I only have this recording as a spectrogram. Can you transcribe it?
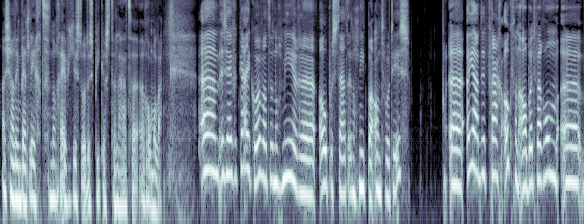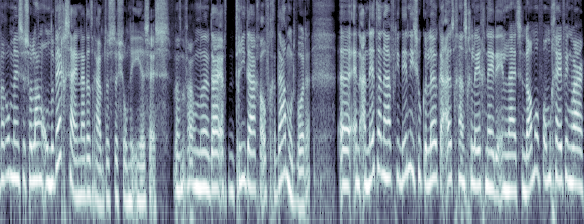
als je al in bed ligt, nog eventjes door de speakers te laten rommelen. Um, eens even kijken hoor, wat er nog meer uh, open staat en nog niet beantwoord is. Uh, oh ja, de vraag ook van Albert, waarom, uh, waarom mensen zo lang onderweg zijn naar dat ruimtestation, de ISS. waarom daar echt drie dagen over gedaan moet worden. en Annette en haar vriendin die zoeken leuke uitgaansgelegenheden in Leidsendam of omgeving waar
